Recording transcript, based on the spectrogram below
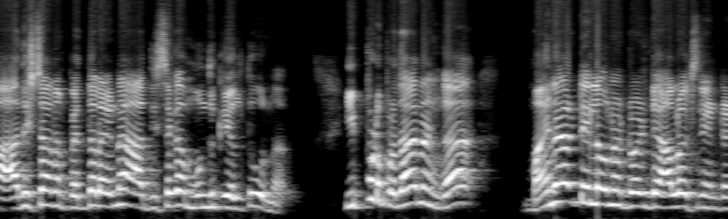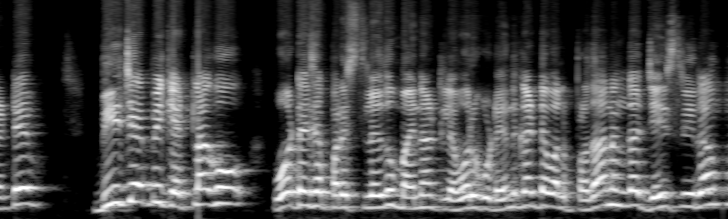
ఆ అధిష్టాన పెద్దలైనా ఆ దిశగా ముందుకు వెళ్తూ ఉన్నారు. ఇప్పుడు ప్రధానంగా మైనారిటీలో ఉన్నటువంటి ఆలోచన ఏంటంటే బీజేపీకి ఎట్లాగూ ఓటేసే పరిస్థితి లేదు మైనార్టీలు ఎవరు కూడా. ఎందుకంటే వాళ్ళు ప్రధానంగా జై శ్రీరామ్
